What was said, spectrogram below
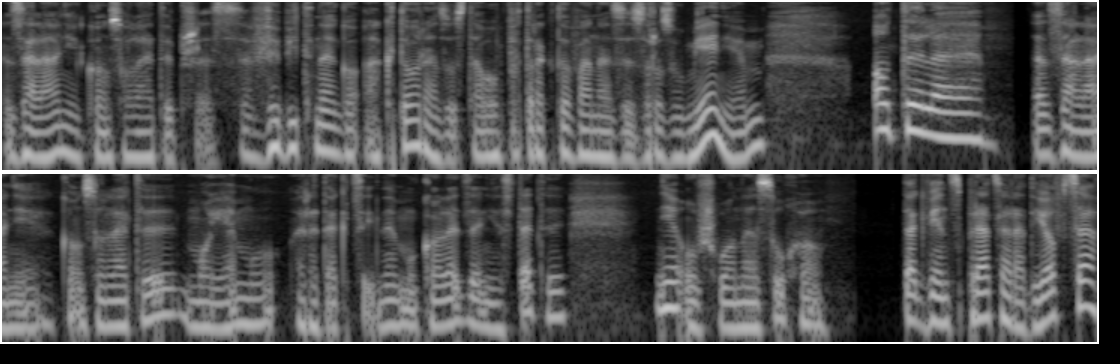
zalanie konsolety przez wybitnego aktora zostało potraktowane ze zrozumieniem, o tyle zalanie konsolety mojemu redakcyjnemu koledze niestety nie uszło na sucho. Tak więc praca radiowca,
